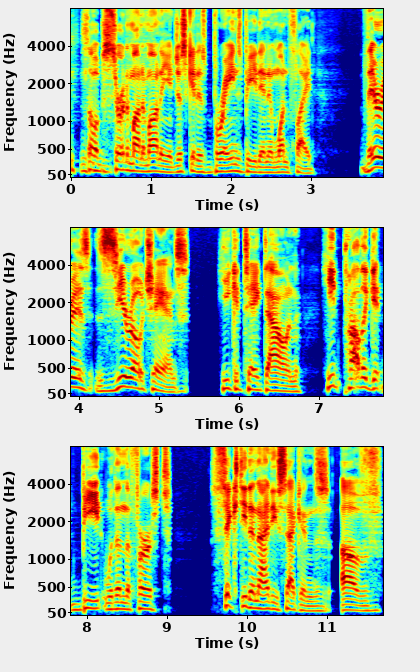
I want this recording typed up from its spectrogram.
some absurd amount of money, and just get his brains beat in in one fight. There is zero chance he could take down. He'd probably get beat within the first sixty to ninety seconds of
